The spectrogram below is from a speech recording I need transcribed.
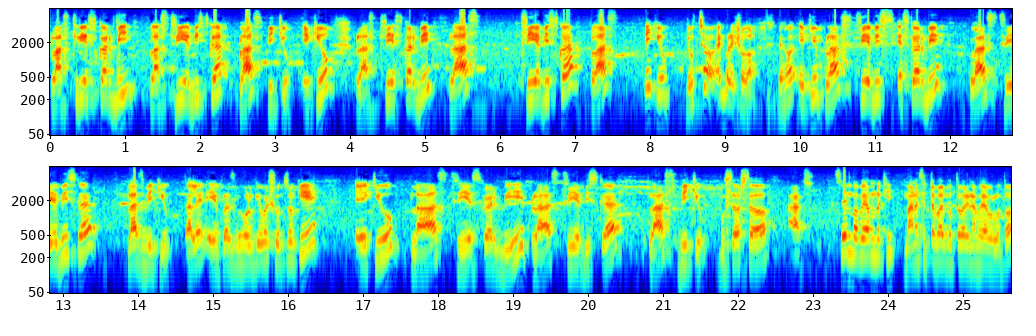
plus three square B plus three A B square plus B cube. A cube plus three square B plus three A B square plus B cube. বুঝছ একবারে সোজা। দেখো A cube plus three A B square B plus three A B square plus B cube. তাহলে এ প্লাস বি হোল কিউবের সূত্র কি? A cube plus three A square B plus three A B square plus B cube. বুঝতে পারছ? আচ্ছা সেমভাবে আমরা কি? মাইনাসেরটা বার করতে পারি না ভাইয়া বলো তো?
